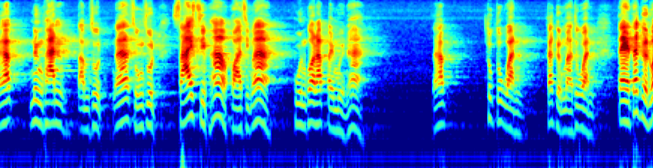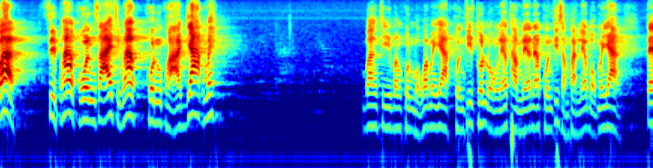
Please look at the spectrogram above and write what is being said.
นะครับ1,000 ต่ำสุดนะสูงสุดซ้าย 15 ขวา 15 คุณก็รับไป 15,000นะครับทุกๆวันถ้าเกิดมาทุกวัน แต่ถ้าเกิดว่า 15 คนซ้าย 15 คนขวายากไหมบางทีบางคนบอกว่าไม่ยากคนที่ทดลองแล้วทำแล้วนะคนที่สัมผัสแล้วบอกไม่ยาก แต่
